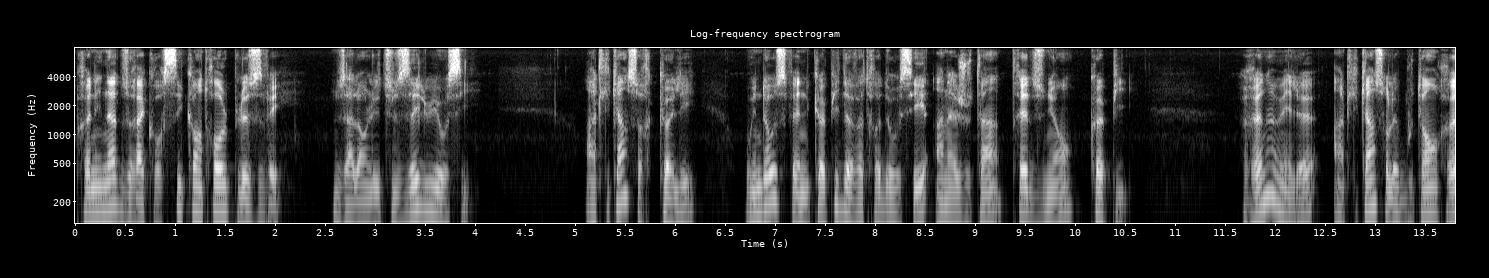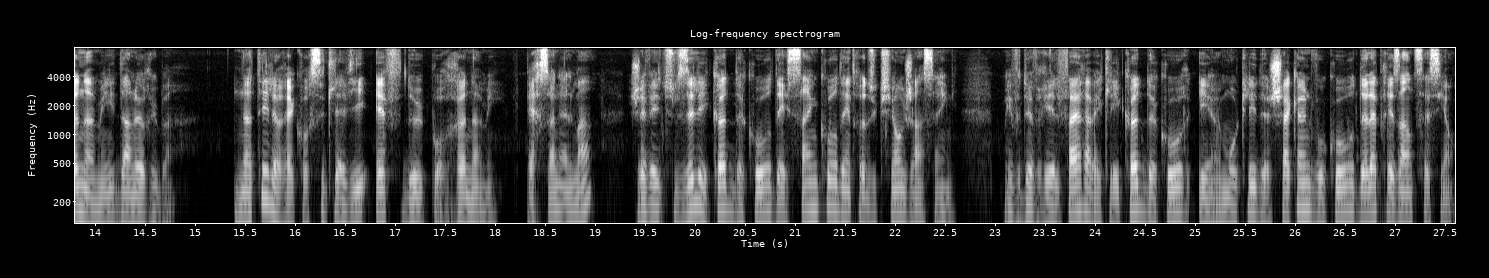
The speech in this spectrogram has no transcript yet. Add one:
Prenez note du raccourci CTRL plus V. Nous allons l'utiliser lui aussi. En cliquant sur Coller, Windows fait une copie de votre dossier en ajoutant trait d'union Copie. Renommez-le en cliquant sur le bouton Renommer dans le ruban. Notez le raccourci clavier F2 pour renommer. Personnellement, je vais utiliser les codes de cours des cinq cours d'introduction que j'enseigne, mais vous devriez le faire avec les codes de cours et un mot-clé de chacun de vos cours de la présente session.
